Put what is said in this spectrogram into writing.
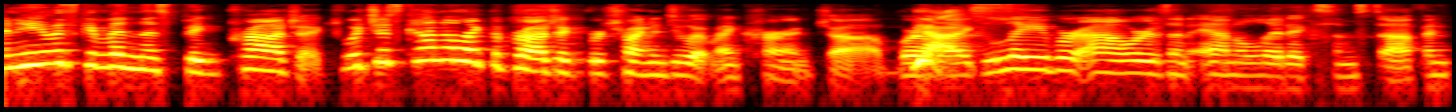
and he was given this big project, which is kind of like the project we're trying to do at my current job, where Yes. like labor hours and analytics and stuff. And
